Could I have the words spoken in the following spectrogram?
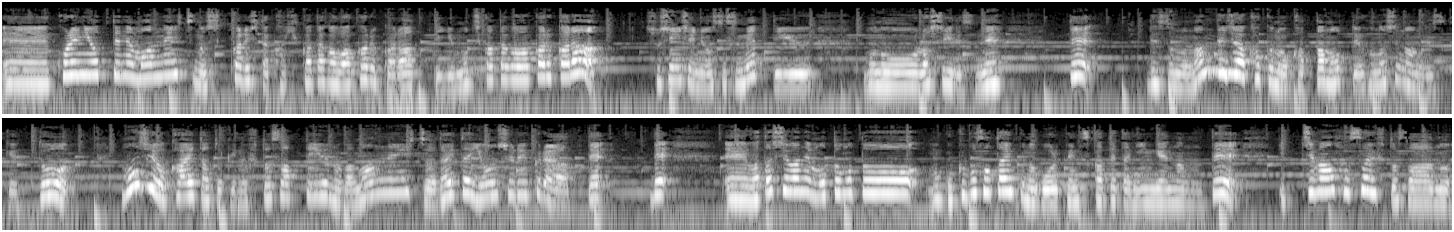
えー、これによってね、万年筆のしっかりした書き方がわかるからっていう、持ち方がわかるから、初心者におすすめっていうものらしいですね。で、で、その、なんでじゃあ書くのを買ったのっていう話なんですけど、文字を書いた時の太さっていうのが万年筆はだいたい4種類くらいあって、で、えー、私はね、もともと、もう極細タイプのボールペン使ってた人間なので、一番細い太さの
